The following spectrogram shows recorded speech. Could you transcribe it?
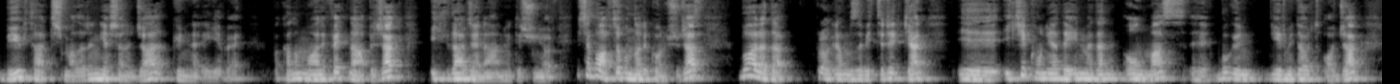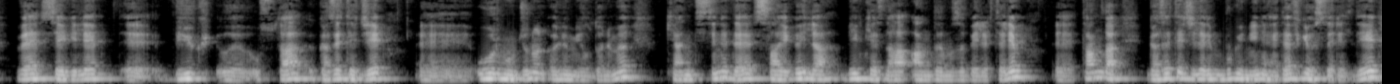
büyük tartışmaların yaşanacağı günlere gibi. Bakalım muhalefet ne yapacak? İktidar cenahını düşünüyor. İşte bu hafta bunları konuşacağız. Bu arada programımızı bitirirken e, iki konuya değinmeden olmaz. E, bugün 24 Ocak ve sevgili e, büyük usta gazeteci Uğur Mumcu'nun ölüm yıl dönümü kendisini de saygıyla bir kez daha andığımızı belirtelim. E, tam da gazetecilerin bugün yine hedef gösterildiği,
